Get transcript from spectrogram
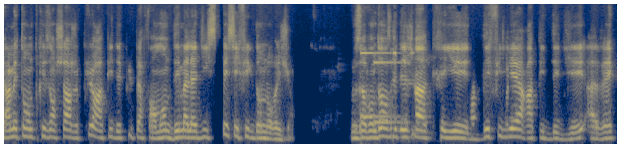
permettant une prise en charge plus rapide et plus performante des maladies spécifiques dans nos régions. Nous avons d'ores et déjà créé des filières rapides dédiées avec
